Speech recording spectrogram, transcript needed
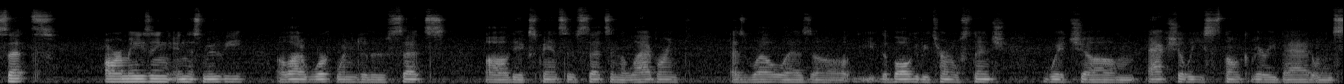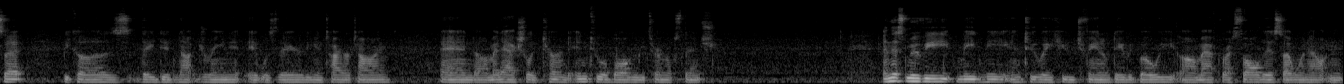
sets are amazing in this movie. A lot of work went into those sets, uh, the expansive sets in the labyrinth, as well as uh, the Bog of Eternal Stench which um, actually stunk very bad on set because they did not drain it. It was there the entire time, and um, it actually turned into a bog of eternal stench. And this movie made me into a huge fan of David Bowie. Um, after I saw this, I went out and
